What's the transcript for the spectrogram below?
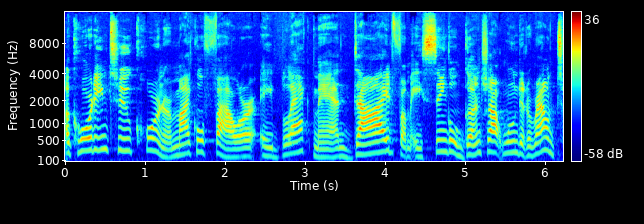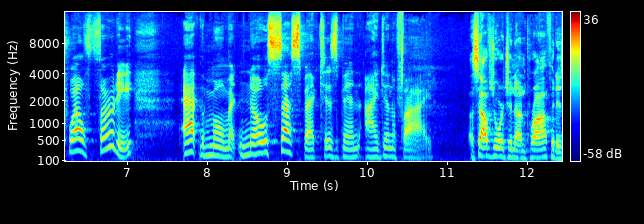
According to coroner Michael Fowler, a black man died from a single gunshot wound at around 1230. At the moment, no suspect has been identified. A South Georgia nonprofit is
